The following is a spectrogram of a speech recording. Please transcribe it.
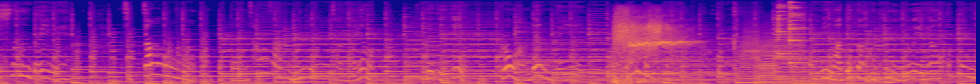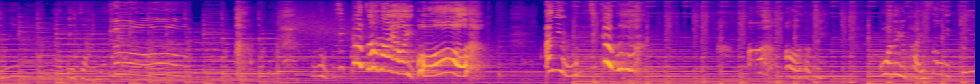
계시는데 직장 어떤 상사 동료잖아요. 근데 되게 그럼 안 되는데 언니 나대면 안 되는 이유예요. 커피님이 나대지 않아서 묵직하잖아요 이거. 아니 묵직하고 아, 아 갑자기 어 되게 발성이 트이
